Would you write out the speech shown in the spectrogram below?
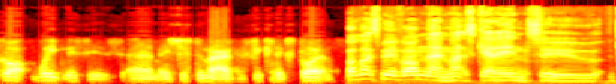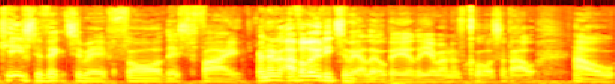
got weaknesses. Um, it's just a matter of if he can exploit them. But let's move on then. Let's get into keys to victory for this fight. And I've alluded to it a little bit earlier on, of course, about how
